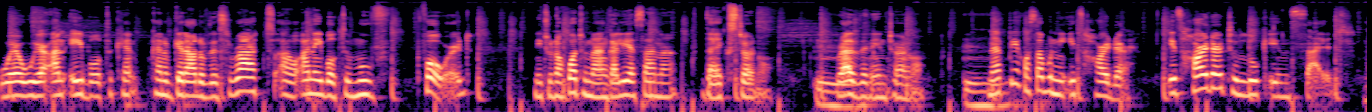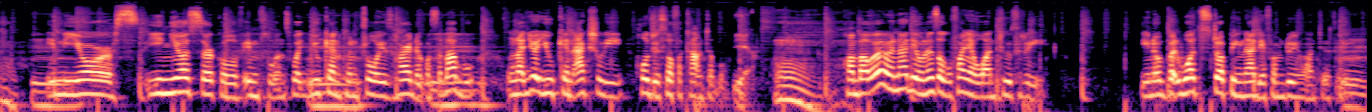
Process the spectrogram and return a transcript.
where we are unable to can, kind of get out of this rut or unable to move forward ni tunakuwa tunaangalia sana the external Mm. rather than internal. Na pia kwa sababu ni it's harder. It's harder to look inside. In your in your circle of influence what you can control is harder kwa sababu unajua you can actually hold yourself accountable. Yeah. kwamba wewe nadia unaweza kufanya 1 2 3 you know but what's stopping nadia from doing 1 2 3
